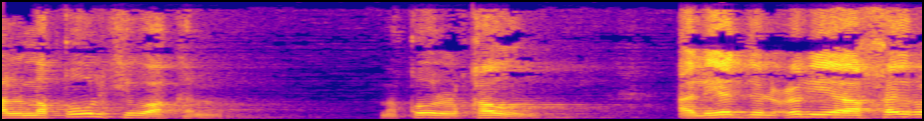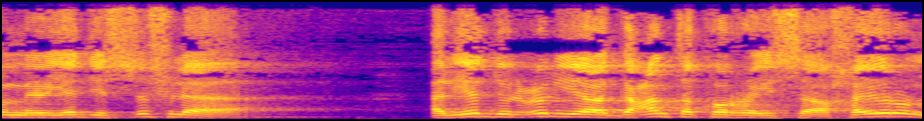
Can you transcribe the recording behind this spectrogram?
almaquulkii waa kan maquulu lqowl alyaddu alculyaa khayrun min alyaddi asufla alyaddu alculyaa gacanta koraysa khayrun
